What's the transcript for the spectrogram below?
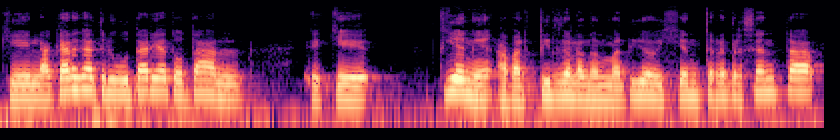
que la carga tributaria total eh, que tiene a partir de la normativa vigente representa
